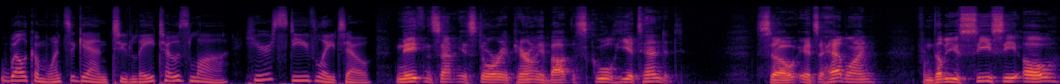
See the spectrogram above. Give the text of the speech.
Welcome once again to Lehto's Law. Here's Steve Lehto. Nathan sent me a story apparently about the school he attended. So it's a headline from WCCO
